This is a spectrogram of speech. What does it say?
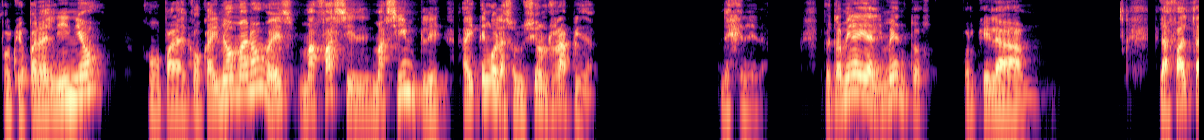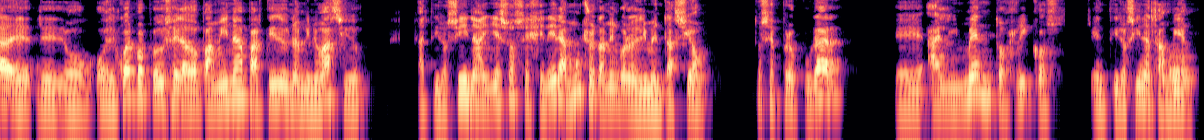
Porque para el niño, como para el cocainómano, es más fácil, más simple. Ahí tengo la solución rápida de generar. Pero también hay alimentos, porque la, falta o, el cuerpo produce la dopamina a partir de un aminoácido la tirosina, y eso se genera mucho también con la alimentación. Entonces, procurar eh, alimentos ricos en tirosina también.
